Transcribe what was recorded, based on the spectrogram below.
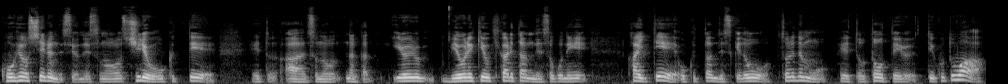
公表してるんですよね。その資料を送って、えっと、あ、その、なんか、いろいろ病歴を聞かれたんで、そこに書いて送ったんですけど、それでも、えっと、通っているっていうことは、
